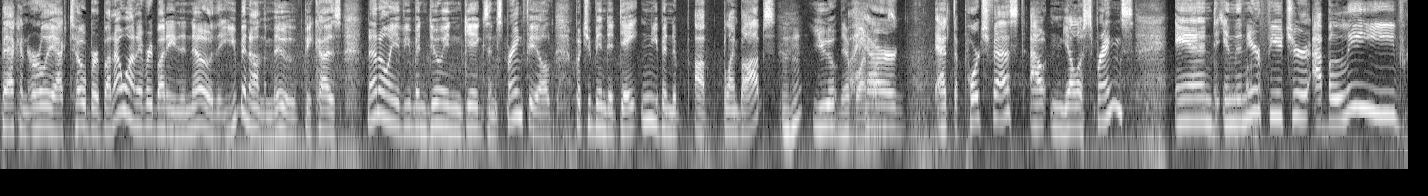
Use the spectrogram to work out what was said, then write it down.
back in early October. But I want everybody to know that you've been on the move because not only have you been doing gigs in Springfield, but you've been to Dayton, you've been to uh, Blind Bob's, mm-hmm. you Yeah, Blind are at the Porch Fest out in Yellow Springs, and in the near future, I believe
